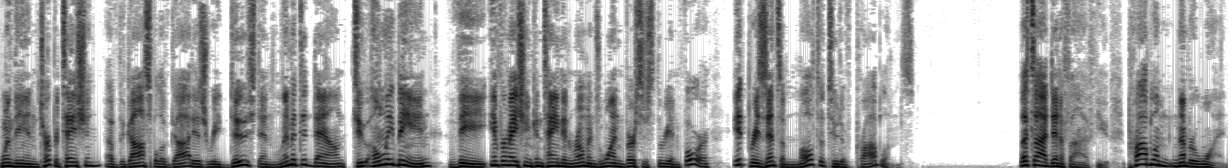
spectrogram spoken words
When the interpretation of the gospel of God is reduced and limited down to only being the information contained in Romans 1 verses 3 and 4, it presents a multitude of problems. Let's identify a few. Problem number one.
